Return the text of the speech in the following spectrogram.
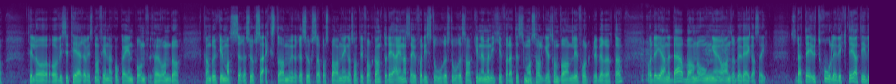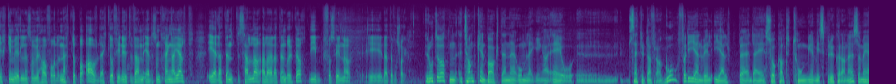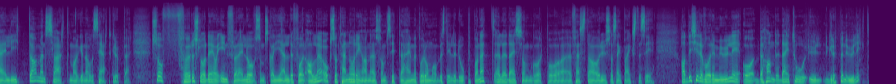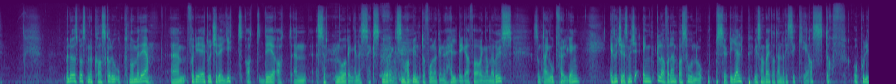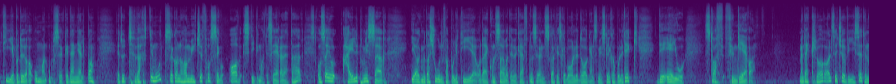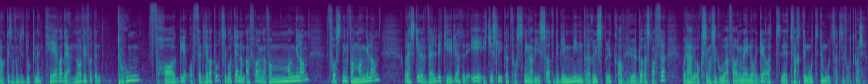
til å, å, visitere hvis man finner kokain på forhånd og kan bruke masse ressurser, ekstra ressurser på spaning og sånt i forkant. og Det egner seg jo for de store store sakene, men ikke for dette småsalget som vanlige folk blir berørt av. Og Det er gjerne der barn og unge og andre beveger seg. Så dette er utrolig viktig, at de virkemidlene som vi har for nettopp å avdekke og finne ut hvem er det som trenger hjelp, er dette en selger eller er dette en bruker, de forsvinner i dette forslaget. Rotevatn, tanken bak denne omlegginga er jo uh, sett utenfra god, fordi en vil hjelpe de såkalt tunge misbrukerne, som er ei lita, men svært marginalisert gruppe. Så foreslår det å innføre ei lov som skal gjelde for alle, også tenåringene som sitter hjemme på rommet og bestiller dop på nett, eller de som går på eh, fester og ruser seg på ecstasy. Hadde ikke det vært mulig å behandle de to gruppene ulikt? Men da er spørsmålet hva skal du oppnå med det? Um, fordi Jeg tror ikke det er gitt at det at en 17-åring eller 16-åring som har begynt å få noen uheldige erfaringer med rus, som trenger oppfølging jeg tror ikke det er så mye enklere for den personen å oppsøke hjelp hvis han vet at han risikerer straff og politiet på døra om han oppsøker den hjelpa. Jeg tror tvert imot så kan det ha mye for seg å avstigmatisere dette her. Og så er jo hele premisset her i argumentasjonen fra politiet og de konservative kreftene som ønsker at vi skal beholde dagens mislykka politikk, det er jo straff fungerer. Men de klarer altså ikke å vise til noe som faktisk dokumenterer det. Nå har vi fått en tung, faglig offentlig rapport som har gått gjennom erfaringer fra mange land, forskning fra mange land. Og De skriver veldig tydelig at det er ikke slik at forskninga viser at det blir mindre rusbruk av høyere straffe. Og det har vi også ganske god erfaring med i Norge, at det er tvert imot det motsatte så fort kan skje.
